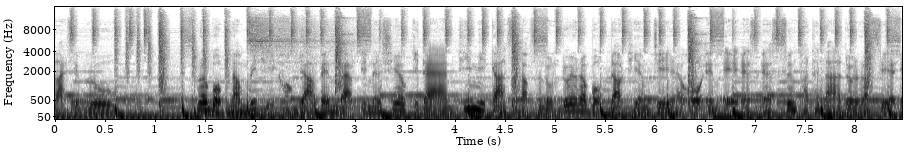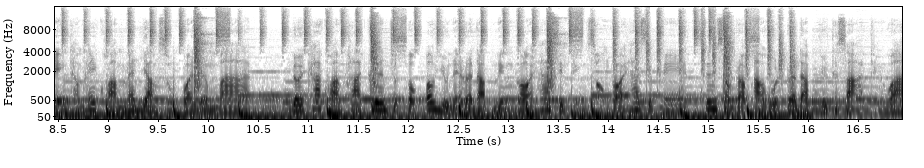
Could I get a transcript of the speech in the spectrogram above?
หลายสิบลูก ระบบนำวิถีของยาเป็นแบบ Inertial g u i d a n ที่มีการสนับสนุนด้วยระบบดาวเทียม GLONASS ซึ่งพัฒนาโดยรัสเซียเองทำให้ความแม่นยำสูงกว่าเดิมมาก โดยค่าความคลาดเคลื่อนจุดตกเป้าอยู่ในระดับ 150-250 เมตร ซึ่งสำหรับอาวุธระดับยุทธศาสตร์ถือว่า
